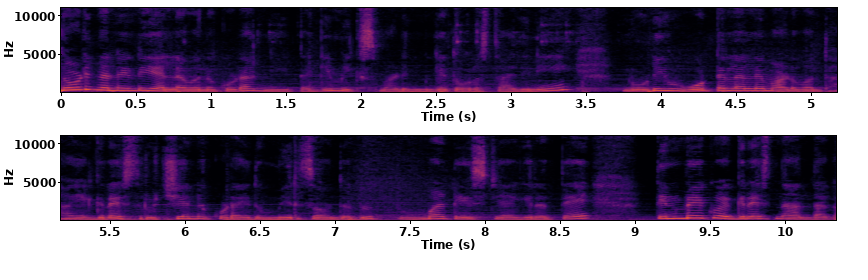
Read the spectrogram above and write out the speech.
ನೋಡಿ ನಾನಿಲ್ಲಿ ಎಲ್ಲವನ್ನು ಕೂಡ ನೀಟಾಗಿ ಮಿಕ್ಸ್ ಮಾಡಿ ನಿಮಗೆ ತೋರಿಸ್ತಾ ಇದ್ದೀನಿ. ನೋಡಿ, ಹೋಟೆಲಲ್ಲೇ ಮಾಡುವಂತಹ ಎಗ್ ರೈಸ್ ರುಚಿಯನ್ನು ಕೂಡ ಇದು ಮೀರಿಸುವಂಥದ್ದು ತುಂಬ ಟೇಸ್ಟಿಯಾಗಿರುತ್ತೆ ತಿನ್ನಬೇಕು ಎಗ್ ರೈಸ್ನ ಅಂದಾಗ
